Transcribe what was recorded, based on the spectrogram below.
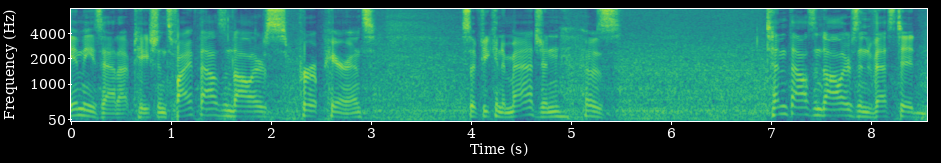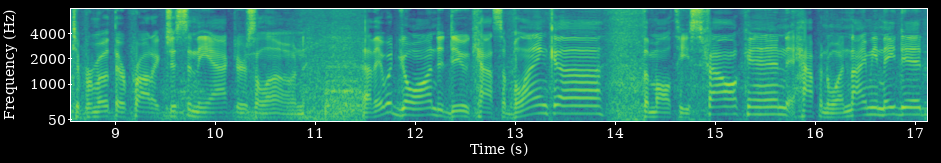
in these adaptations $5,000 per appearance So if you can imagine, it was $10,000 invested to promote their product just in the actors alone. Now they would go on to do Casablanca, The Maltese Falcon, It Happened One Night. I mean, they did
